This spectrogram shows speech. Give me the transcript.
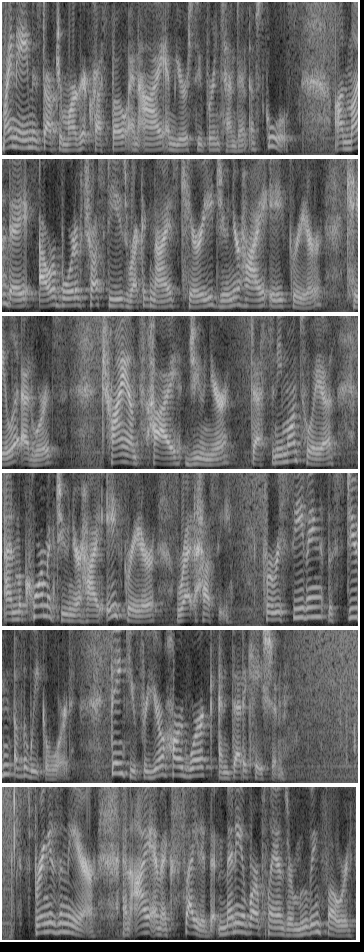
My name is Dr. Margaret Crespo and I am your Superintendent of Schools. On Monday, our Board of Trustees recognized Carey Junior High 8th grader Kayla Edwards, Triumph High Junior Destiny Montoya, and McCormick Junior High 8th grader Rhett Hussey for receiving the Student of the Week Award. Thank you for your hard work and dedication. Spring is in the air, and I am excited that many of our plans are moving forward,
